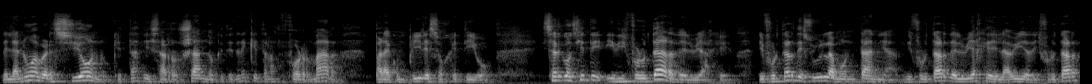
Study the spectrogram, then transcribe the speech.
de la nueva versión que estás desarrollando, que te tenés que transformar para cumplir ese objetivo ser consciente y disfrutar del viaje, disfrutar de subir la montaña, disfrutar del viaje de la vida, disfrutar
